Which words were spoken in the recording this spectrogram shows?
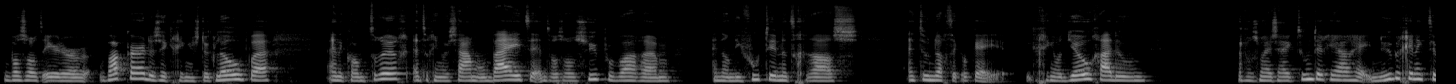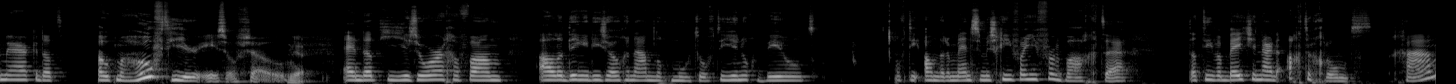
was al wat eerder wakker, dus ik ging een stuk lopen. En ik kwam terug en toen gingen we samen ontbijten. En het was al super warm. En dan die voeten in het gras. En toen dacht ik, oké, ik ging wat yoga doen. En volgens mij zei ik toen tegen jou, hey, nu begin ik te merken dat ook mijn hoofd hier is of zo. Ja. En dat je je zorgen van alle dingen die zogenaamd nog moeten, of die je nog wilt, of die andere mensen misschien van je verwachten, dat die een beetje naar de achtergrond gaan.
